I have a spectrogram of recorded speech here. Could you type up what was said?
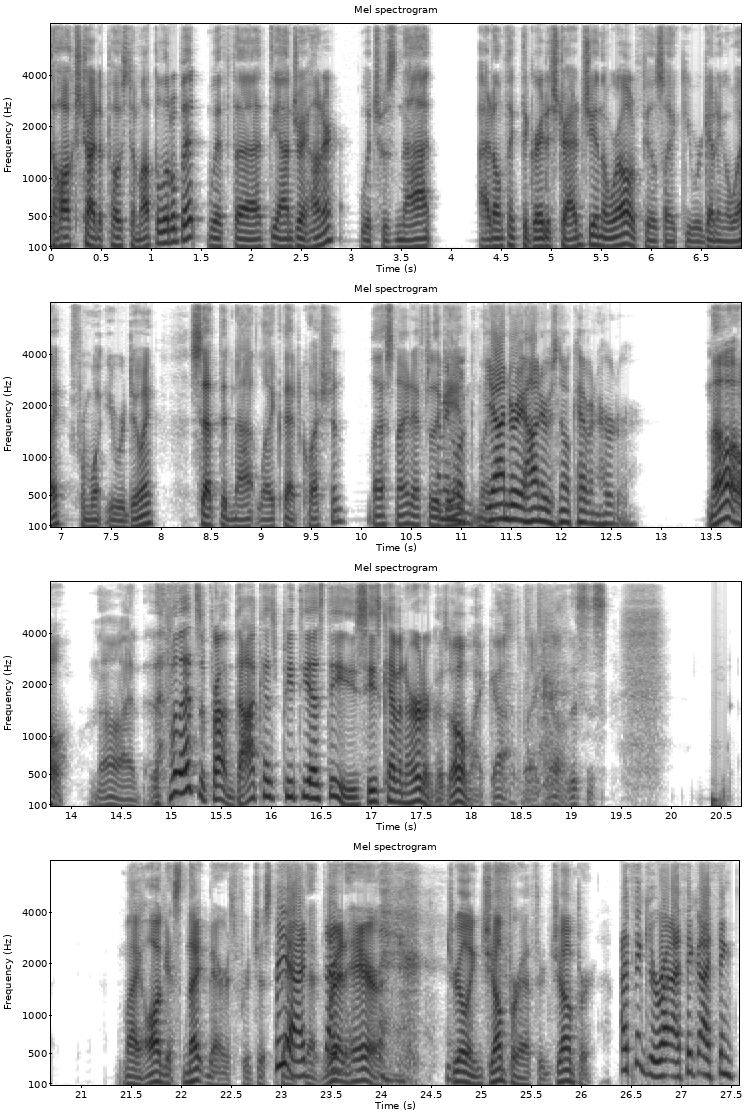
the Hawks tried to post him up a little bit with uh, DeAndre Hunter, which was not, I don't think, the greatest strategy in the world. It feels like you were getting away from what you were doing. Seth did not like that question last night after the I mean, game. look, when- DeAndre Hunter is no Kevin Huerter. no, no. I, well, that's the problem. Doc has PTSD. He sees Kevin Huerter and goes, "Oh my god!" Like, oh, this is my August nightmares for just that, yeah, I- that I- red hair drilling jumper after jumper. I think you're right. I think I think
